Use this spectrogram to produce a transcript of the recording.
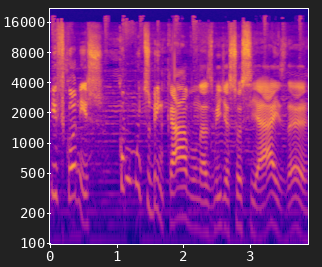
E ficou nisso. Como muitos brincavam nas mídias sociais, né?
